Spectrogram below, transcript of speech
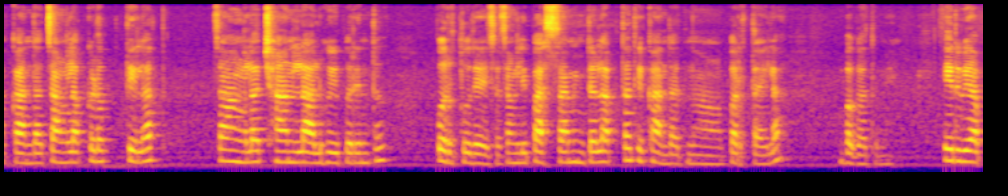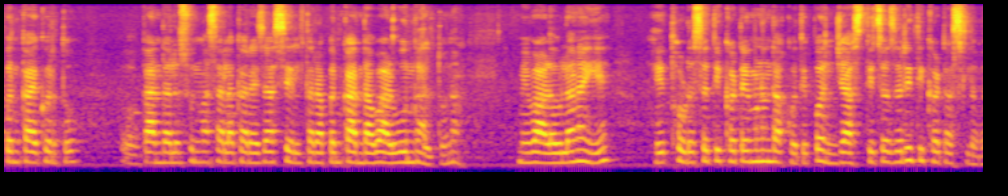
हा कांदा चांगला कडक तेलात चांगला छान लाल होईपर्यंत परतो द्यायचा. चांगली पाच सहा मिनटं लागतात हे कांदा परतायला. बघा तुम्ही. एरवी आपण काय करतो? कांदा लसूण मसाला करायचा असेल तर आपण कांदा वाळवून घालतो ना. मी वाळवला नाही आहे हे थोडंसं तिखट आहे म्हणून दाखवते. पण जास्तीचं जरी तिखट असलं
